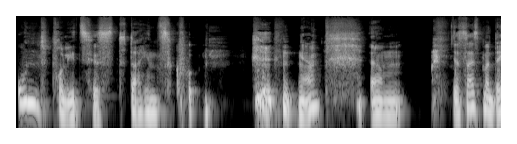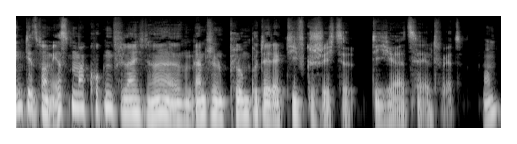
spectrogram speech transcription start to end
und Polizist dahin zu gucken. ja? Ähm, das heißt, man denkt jetzt beim ersten Mal gucken vielleicht, ne, eine ganz schön plumpe Detektivgeschichte, die hier erzählt wird. Ne?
